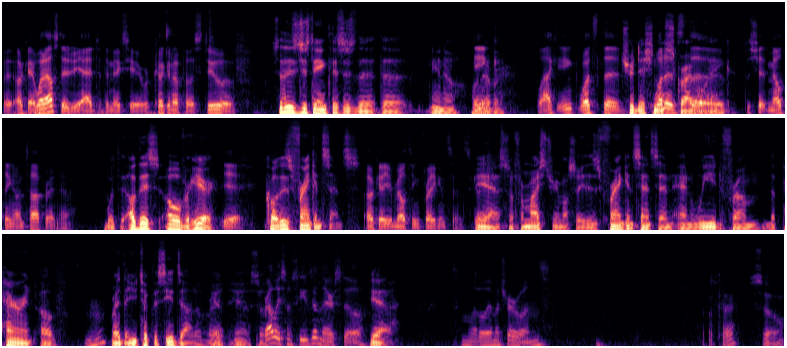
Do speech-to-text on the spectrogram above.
But okay, what else did we add to the mix here? We're cooking up a stew of So this is just ink. This is the the you know Ink. whatever. black ink. What's the Traditional what is scribal the, ink. The shit melting on top right now. What's the, oh this oh, over here. Yeah. Cool. This is frankincense. Okay, you're melting frankincense. Gotcha. Yeah. So for my stream, I'll show you this is frankincense and, and weed from the parent of mm-hmm. right that you took the seeds out of, right? Yeah. so Probably some seeds in there still. yeah. Some little immature ones. Okay. So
